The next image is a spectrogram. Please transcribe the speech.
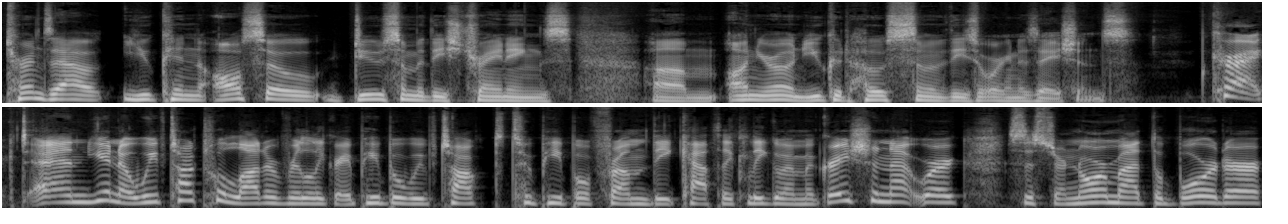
turns out you can also do some of these trainings um, on your own. You could host some of these organizations. Correct. And, you know, we've talked to a lot of really great people. We've talked to people from the Catholic Legal Immigration Network, Sister Norma at the border,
